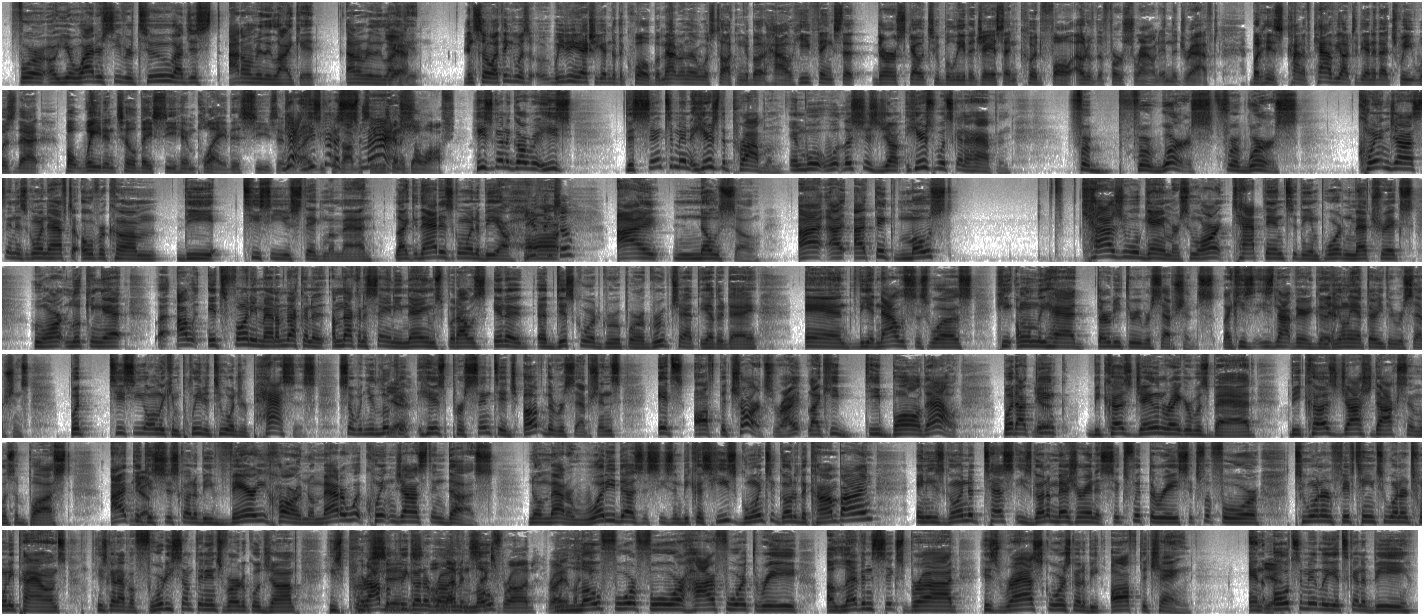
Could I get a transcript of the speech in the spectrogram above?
for your wide receiver two, I just, I don't really like it. I don't really like Yeah. it. And so I think it was we didn't actually get into the quote, but Matt Miller was talking about how he thinks that there are scouts who believe that JSN could fall out of the first round in the draft. But his kind of caveat to the end of that tweet was that, but wait until they see him play this season. Yeah, right? he's gonna obviously he's going smash. to go off. He's gonna go. Re- he's the sentiment. Here's the problem, and we'll, we'll let's just jump. Here's what's gonna happen. For for worse, for worse, Quentin Johnston is going to have to overcome the TCU stigma, man. Like that is going to be a you hard. think so? I know so. I, I I think most casual gamers who aren't tapped into the important metrics, who aren't looking at. I, it's funny, man. I'm not gonna I'm not gonna say any names, but I was in a, a Discord group or a group chat the other day, and the analysis was he only had 33 receptions. Like he's he's not very good. He only had 33 receptions, but TCU only completed 200 passes. So when you look Yeah. at his percentage of the receptions, it's off the charts, right? Like he he balled out. But I think because Jalen Reagor was bad, because Josh Doctson was a bust, I think Yep. it's just going to be very hard, no matter what Quentin Johnston does, no matter what he does this season, because he's going to go to the combine and he's going to test, he's going to measure in at six foot three, six foot four, 215, 220 pounds. He's going to have a 40 something inch vertical jump. He's probably going to run 11'6" low, broad, right? Low 4 4, high 4 3, 11 6 broad. His RAS score is going to be off the chain. And Yeah. ultimately, it's going to be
